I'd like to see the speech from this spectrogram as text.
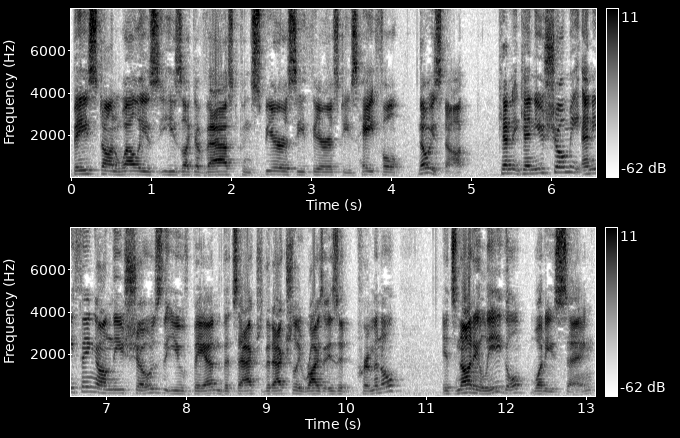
Based on, well, he's, he's like a vast conspiracy theorist, he's hateful. No, he's not. Can, can you show me anything on these shows that you've banned that's act, that actually rise? Is it criminal? It's not illegal, what he's saying.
